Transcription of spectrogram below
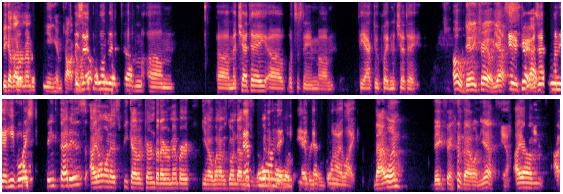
because I remember seeing him talk. Is that the one that um, um, uh, Machete? Uh, what's his name? Um, the actor who played Machete. Oh, Danny Trejo. Yes, Danny Trejo. Yeah. Is that the one that he voiced? Think that is. I don't want to speak out of turn, but I remember, you know, when I was going down that's this rabbit hole that That's the one I like. That one, big fan of that one. Yeah, yeah. I um, I,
